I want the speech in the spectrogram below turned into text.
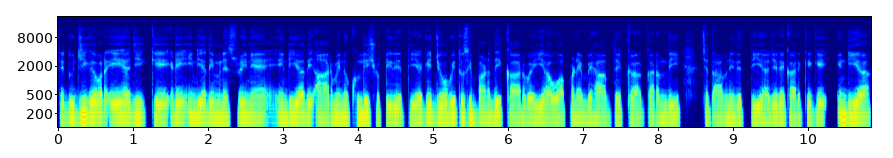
ਤੇ ਦੂਜੀ ਖਬਰ ਇਹ ਹੈ ਜੀ ਕਿ ਜਿਹੜੇ ਇੰਡੀਆ ਦੀ ਮਿਨਿਸਟਰੀ ਨੇ, ਇੰਡੀਆ ਦੀ ਆਰਮੀ ਨੂੰ ਖੁੱਲੀ ਛੁੱਟੀ ਦਿੱਤੀ ਹੈ ਕਿ ਜੋ ਵੀ ਤੁਸੀਂ ਬਣਦੀ ਕਾਰਵਾਈ ਆ, ਉਹ ਆਪਣੇ ਬਿਹਾਵ ਤੇ ਕ- ਕਰਨ ਦੀ ਚੇਤਾਵਨੀ ਦਿੱਤੀ ਆ, ਜਿਹਦੇ ਕਰਕੇ ਕਿ ਇੰਡੀਆ,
